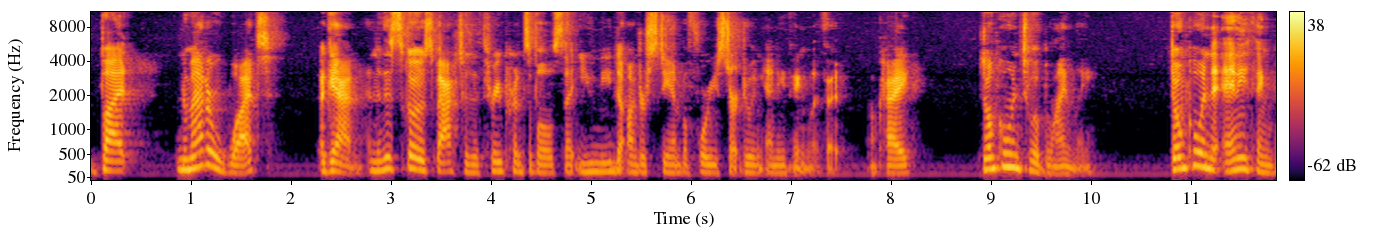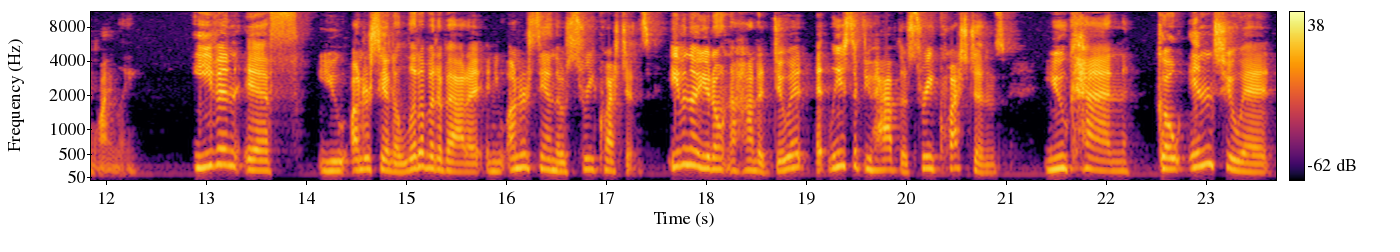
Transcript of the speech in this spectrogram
but no matter what again and this goes back to the three principles that you need to understand before you start doing anything with it okay? Don't go into it blindly. Don't go into anything blindly. Even if you understand a little bit about it and you understand those three questions. Even though you don't know how to do it, at least if you have those three questions, you can go into it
